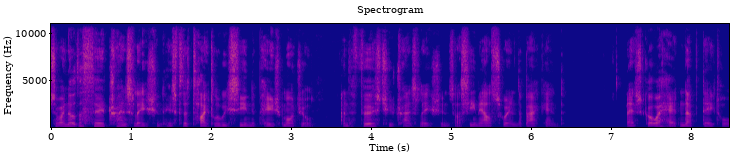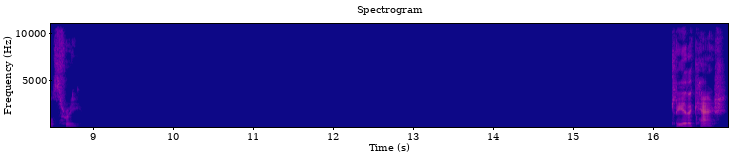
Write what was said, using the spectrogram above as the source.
So I know the third translation is for the title we see in the page module, and the first two translations are seen elsewhere in the backend. Let's go ahead and update all three. Clear the cache,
